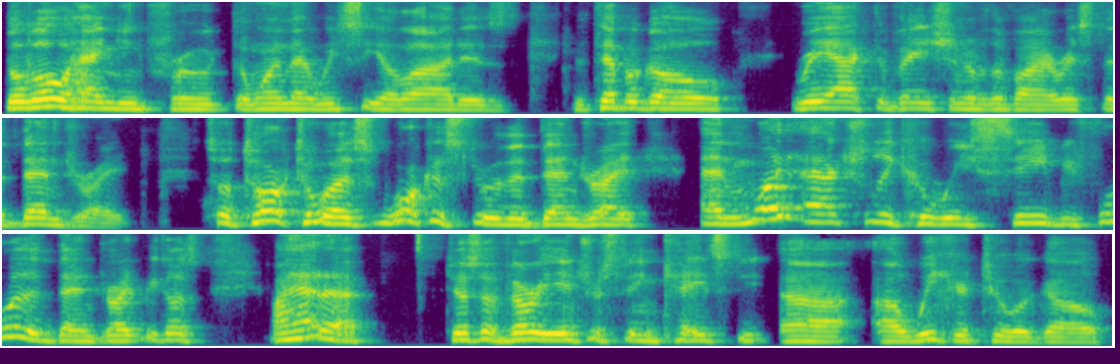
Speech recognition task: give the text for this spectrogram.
the low hanging fruit, the one that we see a lot, is the typical reactivation of the virus, the dendrite. So, talk to us, walk us through the dendrite, and what actually could we see before the dendrite? Because I had a just a very interesting case uh, a week or two ago,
